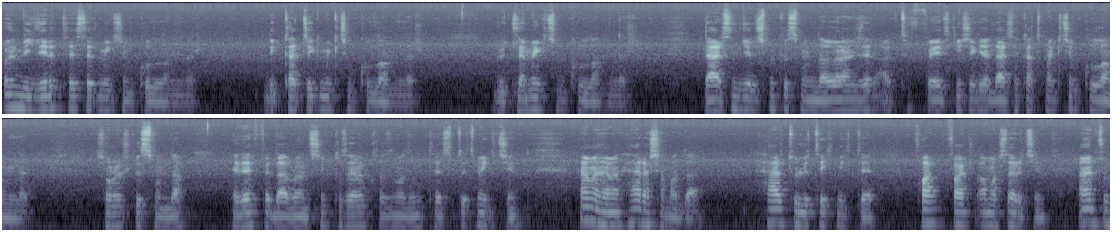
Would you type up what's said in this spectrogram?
ön bilgileri test etmek için kullanılır. Dikkat çekmek için kullanılır. Bütlemek için kullanılır. Dersin gelişme kısmında öğrencileri aktif ve etkin şekilde derse katmak için kullanılır. Sonuç kısmında hedef ve davranışın kazanıp kazanmadığını tespit etmek için hemen hemen her aşamada, her türlü teknikte, farklı farklı amaçlar için en çok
